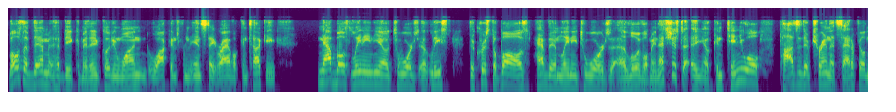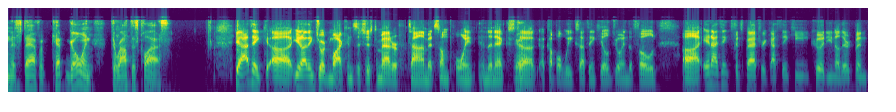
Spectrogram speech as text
Both of them have decommitted, including one Watkins from the in-state rival Kentucky now both leaning, you know, towards at least the crystal balls have them leaning towards uh, Louisville. I mean, that's just a, a, you know continual positive trend that Satterfield and his staff have kept going throughout this class. Yeah, I think uh, you know I think Jordan Watkins is just a matter of time. At some point in the next yeah. uh, a couple of weeks, I think he'll join the fold. Uh, and I think Fitzpatrick, I think he could. You know, there's been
